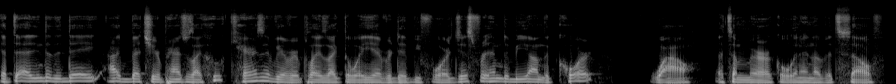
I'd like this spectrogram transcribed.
at the end of the day, I bet your parents was like, who cares if he ever plays like the way he ever did before? Just for him to be on the court, wow, that's a miracle in and of itself.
